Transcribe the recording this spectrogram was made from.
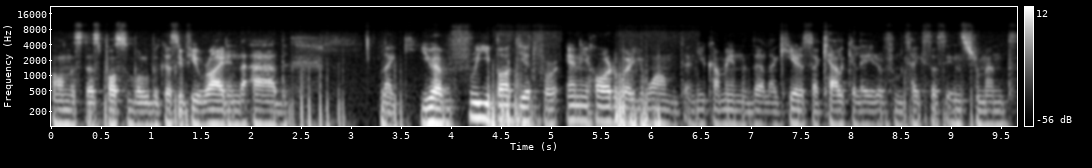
honest as possible because if you write in the ad like you have free budget for any hardware you want and you come in and they're like here's a calculator from texas instrument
